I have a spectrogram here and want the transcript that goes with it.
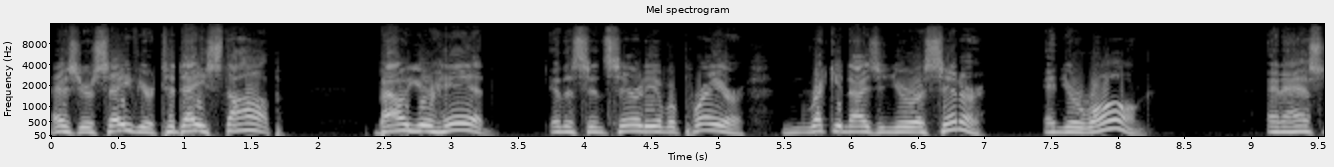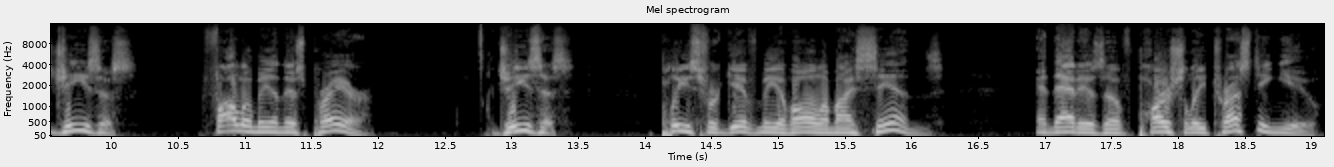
as your Savior. Today, stop. Bow your head in the sincerity of a prayer, recognizing you're a sinner and you're wrong and ask Jesus, follow me in this prayer. Jesus, please forgive me of all of my sins, and that is of partially trusting you.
